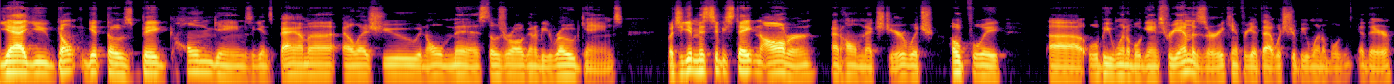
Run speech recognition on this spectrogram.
yeah, you don't get those big home games against Bama, LSU, and Ole Miss. Those are all going to be road games. But you get Mississippi State and Auburn at home next year, which hopefully uh, will be winnable games for you. And Missouri, can't forget that, which should be winnable there.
